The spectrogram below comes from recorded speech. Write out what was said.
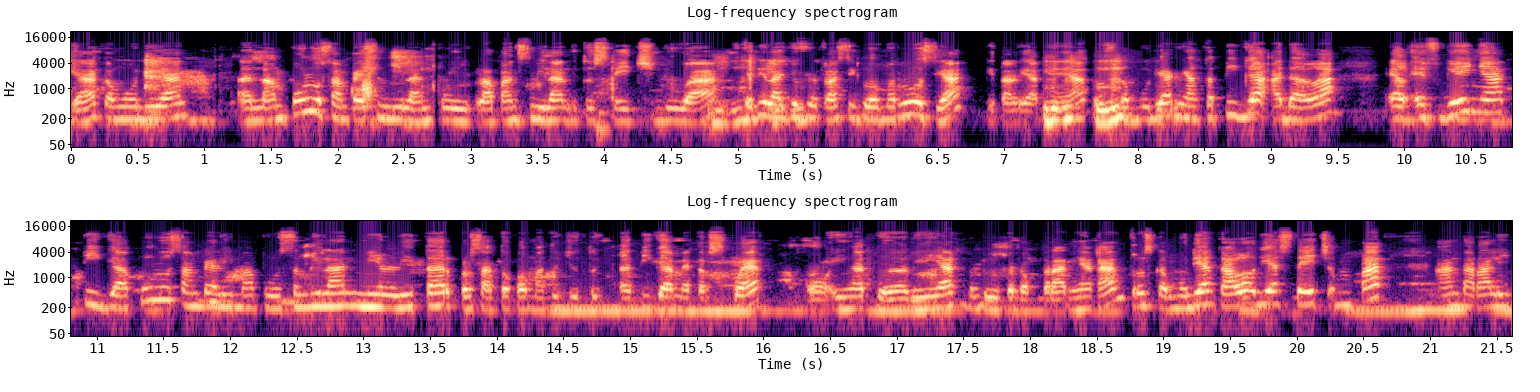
ya kemudian uh, 60 sampai 90 89 itu stage 2 mm-hmm. jadi laju filtrasi glomerulus ya kita lihatnya ya terus mm-hmm. kemudian yang ketiga adalah LFG-nya 30 sampai 59 ml per 1,73 meter square. Oh, ingat ini ya dulu kedokterannya kan. Terus kemudian kalau dia stage 4 antara 15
